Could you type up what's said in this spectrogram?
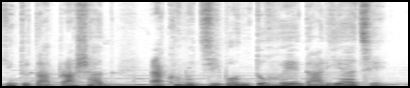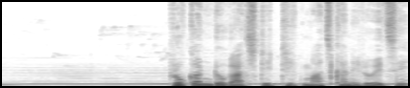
কিন্তু তার প্রাসাদ এখনও জীবন্ত হয়ে দাঁড়িয়ে আছে। প্রকাণ্ড গাছটির ঠিক মাঝখানে রয়েছে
